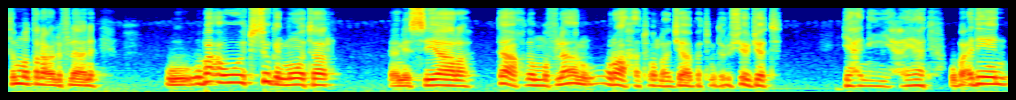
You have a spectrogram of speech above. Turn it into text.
ثم طلعوا لفلانة. وتسوق الموتر يعني السيارة تاخذ أم فلان وراحت والله جابت مدري وش وجت. يعني حياة. وبعدين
